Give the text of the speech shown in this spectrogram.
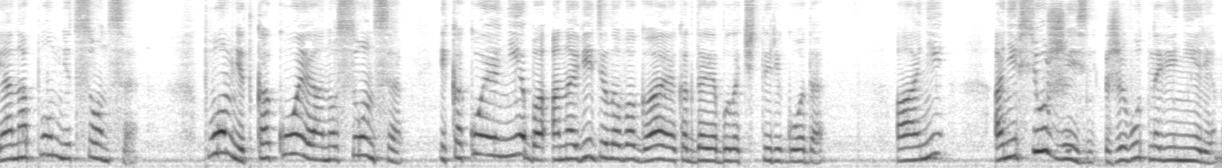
И она помнит солнце, помнит, какое оно солнце и какое небо она видела в Агае, когда ей было четыре года. А они, они всю жизнь живут на Венере.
